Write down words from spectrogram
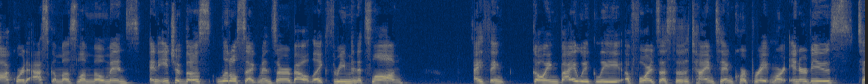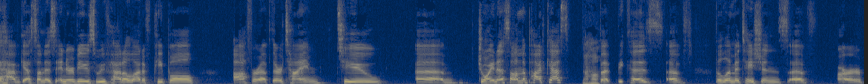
awkward Ask a Muslim moments. And each of those little segments are about like three minutes long. I think going bi weekly affords us the time to incorporate more interviews, to have guests on as interviews. We've had a lot of people offer up their time to um, join us on the podcast, Uh-huh. but because of the limitations of our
